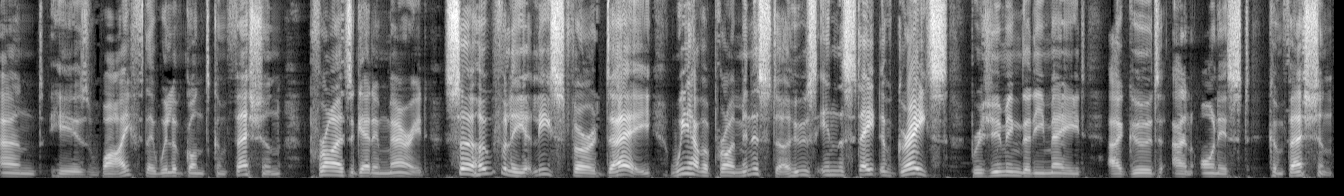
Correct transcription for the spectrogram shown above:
and his wife, they will have gone to confession prior to getting married. So hopefully, at least for a day, we have a Prime Minister who's in the state of grace, presuming that he made a good and honest confession.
